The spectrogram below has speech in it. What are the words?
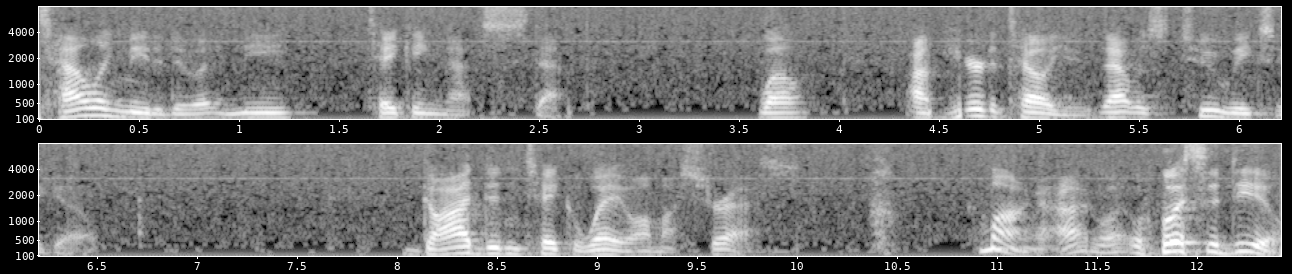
telling me to do it and me taking that step. Well, I'm here to tell you that was two weeks ago. God didn't take away all my stress. Come on, God, what's the deal?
